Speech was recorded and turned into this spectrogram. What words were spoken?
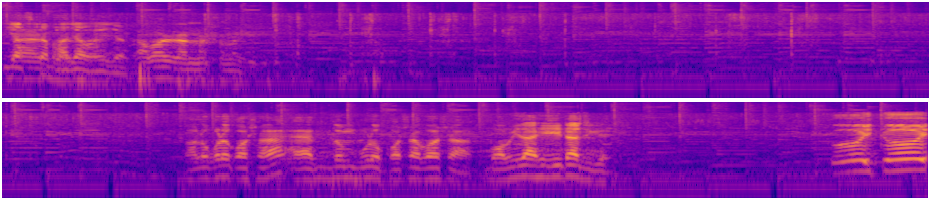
পেঁয়াজটা হ্যাঁ, ভাজা হয়ে যাবে। আবার রান্নার সময় দিবি। ভালো করে কষা একদম পুরো কষা কষা। ববিদা হিট আজকে। কই কই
